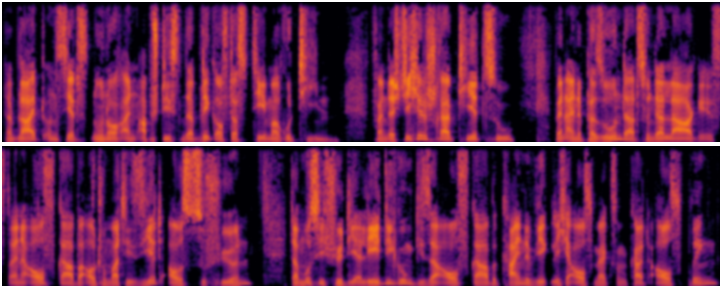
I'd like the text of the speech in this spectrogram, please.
Dann bleibt uns jetzt nur noch ein abschließender Blick auf das Thema Routinen. Van der Stichel schreibt hierzu, wenn eine Person dazu in der Lage ist, eine Aufgabe automatisiert auszuführen, dann muss sie für die Erledigung dieser Aufgabe keine wirkliche Aufmerksamkeit aufbringen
